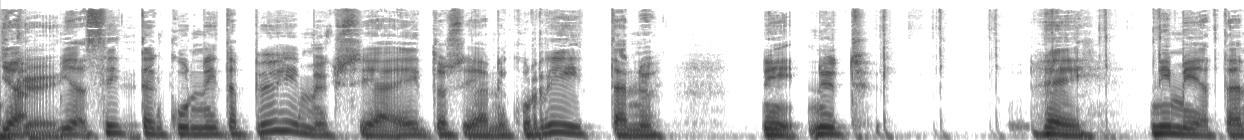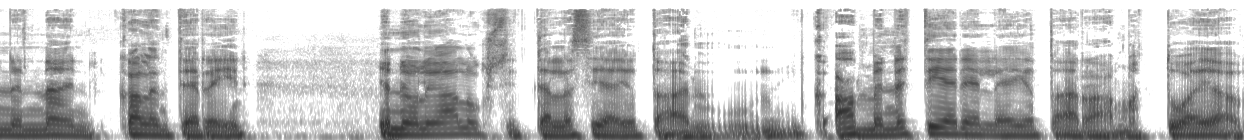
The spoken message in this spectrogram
Ja, Okei. ja sitten kun niitä pyhimyksiä ei tosiaan niin kuin riittänyt, niin nyt hei, nimiä tänne näin kalenteriin. Ja ne oli aluksi tällaisia jotain, ammennettiin edelleen jotain raamattua ja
